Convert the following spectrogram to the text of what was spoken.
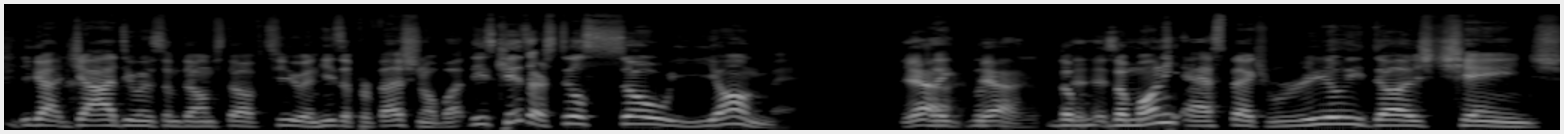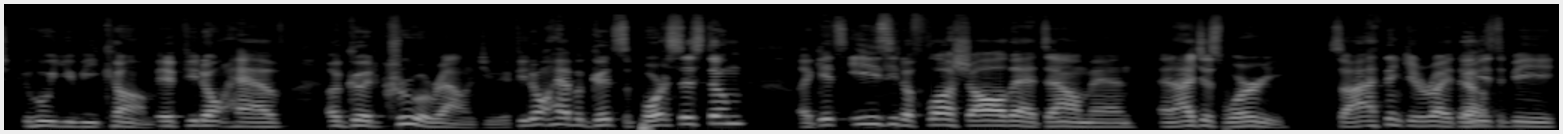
you got Ja doing some dumb stuff too, and he's a professional. But these kids are still so young, man. Yeah, Like, the- yeah. The it's- the money aspect really does change who you become if you don't have a good crew around you. If you don't have a good support system, like it's easy to flush all that down, man. And I just worry. So I think you're right. There Yeah. needs to be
